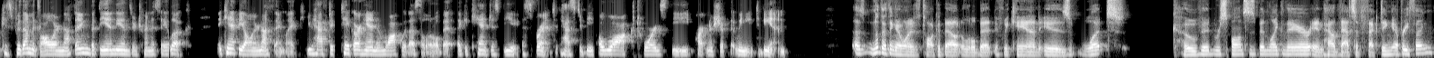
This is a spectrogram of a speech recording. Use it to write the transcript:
because for them it's all or nothing, but the Indians are trying to say, look, it can't be all or nothing. Like you have to take our hand and walk with us a little bit. Like it can't just be a sprint. It has to be a walk towards the partnership that we need to be in. Another thing I wanted to talk about a little bit, if we can, is what COVID response has been like there and how that's affecting everything.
